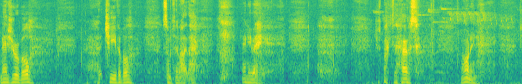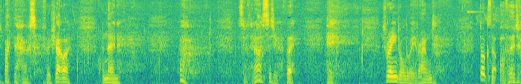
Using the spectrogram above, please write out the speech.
measurable, achievable, something like that. Anyway, just back to the house. Morning. Just back to the house for a shower and then oh, something else to do. But hey, it's rained all the way around. Dog's not bothered.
